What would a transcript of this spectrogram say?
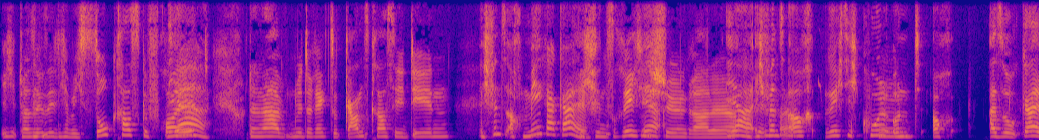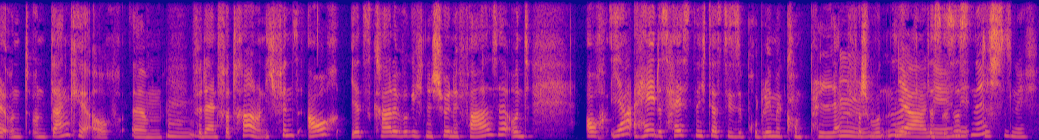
ich, du hast ja gesehen, ich habe mich so krass gefreut. Mhm. Ja. Und dann hatten wir direkt so ganz krasse Ideen. Ich finde es auch mega geil. Ich finde es richtig Ja. schön gerade. Ja, ich finde es Fall. auch richtig cool und auch, also geil und, und danke auch ähm, für dein Vertrauen. Und ich finde es auch jetzt gerade wirklich eine schöne Phase und auch, ja, hey, das heißt nicht, dass diese Probleme komplett verschwunden sind. Mhm. Ja, das nee, ist es nee, nicht. Das ist es nicht.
